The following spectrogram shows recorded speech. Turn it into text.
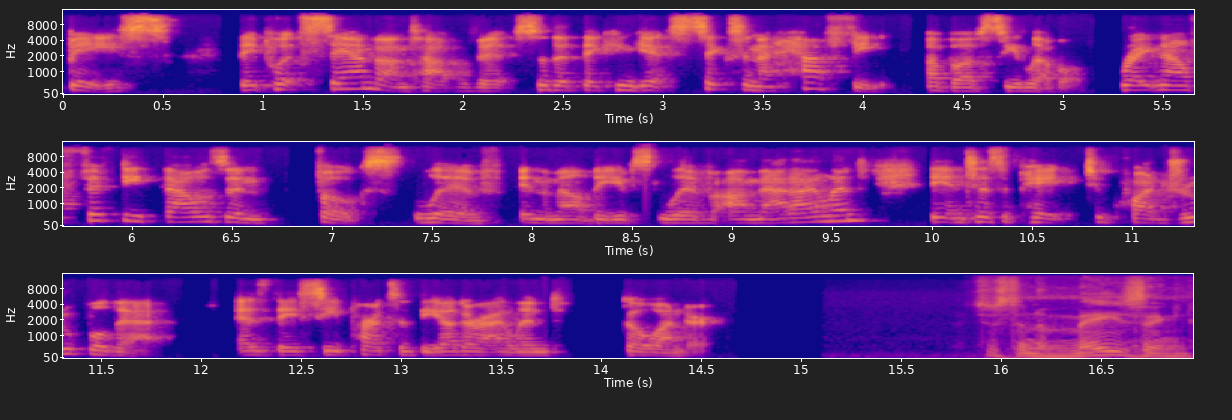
base. They put sand on top of it so that they can get six and a half feet above sea level. Right now, 50,000 folks live in the Maldives, live on that island. They anticipate to quadruple that as they see parts of the other island go under. It's just an amazing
